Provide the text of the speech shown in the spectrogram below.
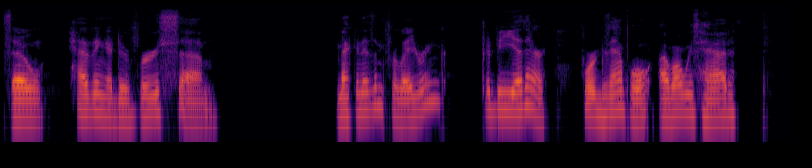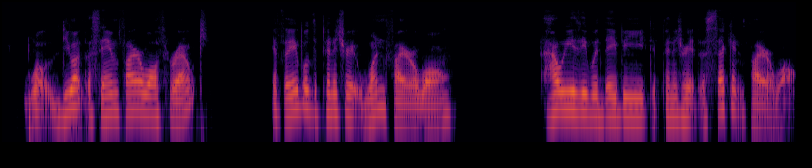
So, having a diverse um, mechanism for layering could be there. For example, I've always had, well, do you want the same firewall throughout? If they're able to penetrate one firewall, how easy would they be to penetrate the second firewall?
